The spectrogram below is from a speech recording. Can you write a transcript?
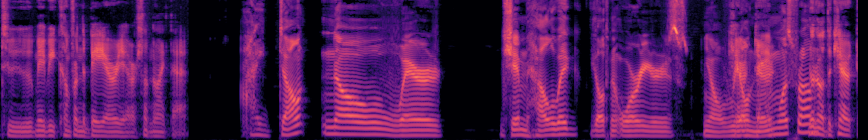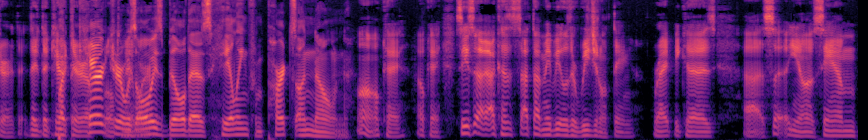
to maybe come from the Bay Area or something like that. I don't know where Jim Hellwig, the Ultimate Warrior's you know real name was from. no, no, the character, the, the, the but character. the character was Warrior. always billed as hailing from parts unknown. Oh, okay, okay. See, so because I thought maybe it was a regional thing, right? Because uh, so, you know, Sam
